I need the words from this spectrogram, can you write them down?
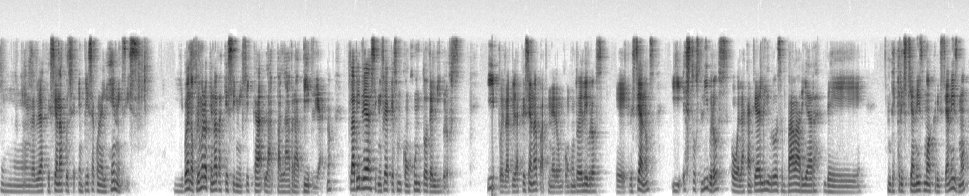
en la Biblia cristiana, pues empieza con el Génesis. Y bueno, primero que nada, ¿qué significa la palabra Biblia? ¿no? La Biblia significa que es un conjunto de libros. Y pues la Biblia cristiana va a tener un conjunto de libros eh, cristianos. Y estos libros, o la cantidad de libros, va a variar de, de cristianismo a cristianismo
